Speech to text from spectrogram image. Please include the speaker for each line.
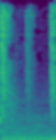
Speaker 1: Bye.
